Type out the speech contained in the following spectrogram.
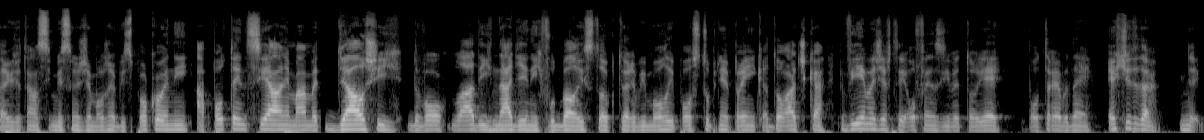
takže tam si myslím, že môžeme byť spokojní a potenciálne máme ďalších dvoch mladých nádejných futbalistov, ktorí by mohli postupne prenikať do Ačka. Vieme, že v tej ofenzíve to je potrebné. Ešte teda ne,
